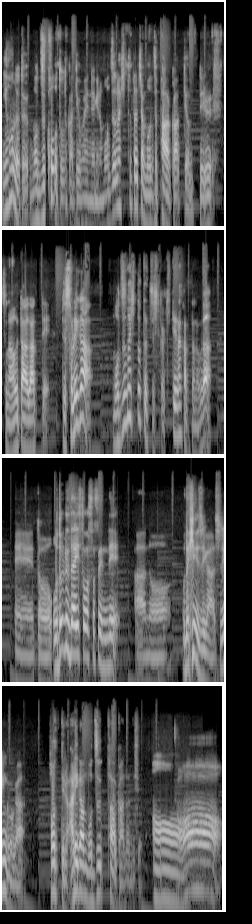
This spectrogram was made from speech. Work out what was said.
日本だとモッズコートとかって呼ばれるんだけど、モッズの人たちはモッズパーカーって呼ってる、そのアウターがあって、で、それが、モッズの人たちしか着てなかったのが、えっ、と、踊る大捜査線で、あの、小田裕二が、主人公が羽織ってる、あれがモッズパーカーなんですよ。あ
